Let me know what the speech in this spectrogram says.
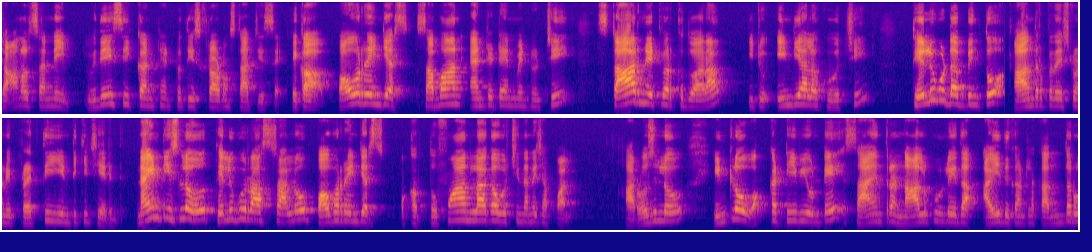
ఛానల్స్ అన్ని విదేశీ కంటెంట్ తీసుకురావడం స్టార్ట్ చేశాయి. ఇక పవర్ రేంజర్స్ సబాన్ ఎంటర్టైన్మెంట్ నుంచి స్టార్ నెట్వర్క్ ద్వారా ఇటు ఇండియాలోకి వచ్చి తెలుగు డబ్బింగ్తో ఆంధ్రప్రదేశ్లోని ప్రతి ఇంటికి చేరింది. నైంటీస్లో తెలుగు రాష్ట్రాల్లో పవర్ రేంజర్స్ ఒక తుఫాన్ లాగా వచ్చిందని చెప్పాలి. ఆ రోజుల్లో ఇంట్లో ఒక్క టీవీ ఉంటే సాయంత్రం నాలుగు లేదా ఐదు గంటలకు అందరూ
